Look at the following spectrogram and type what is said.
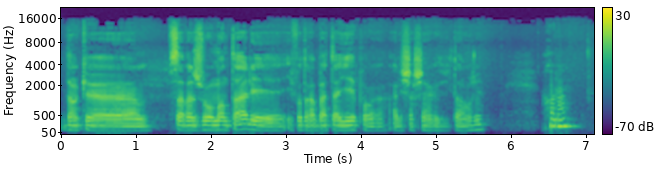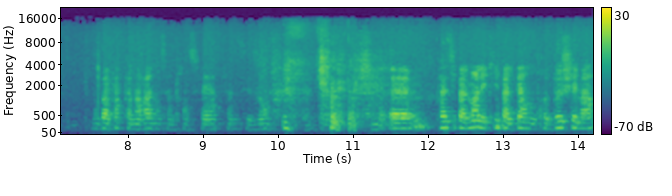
Donc euh, ça va jouer au mental et il faudra batailler pour aller chercher un résultat à Angers. Romain? Boubacar Camara annonce un transfert fin de saison. Euh, principalement, l'équipe alterne entre deux schémas,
